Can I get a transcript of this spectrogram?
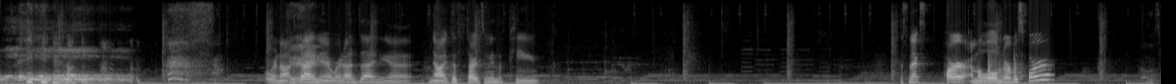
Oh. We're not done yet, we're not done yet. Now I could start doing the pink. This next part I'm a little nervous for. That looks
